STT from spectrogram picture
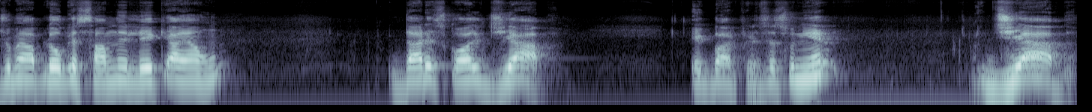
जो मैं आप लोगों के सामने लेके आया हूँ दैट इज़ कॉल्ड जैब एक बार फिर से सुनिए। जैब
